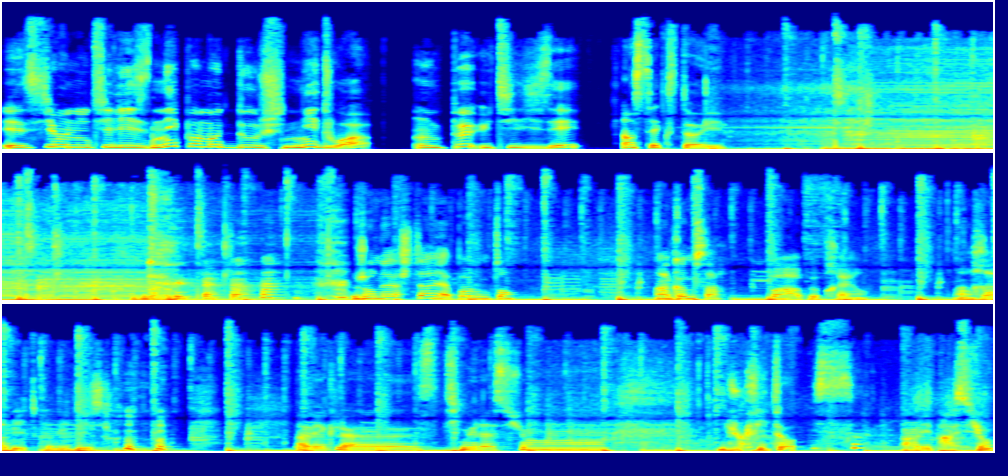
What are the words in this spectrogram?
Et si on n'utilise ni pommeau de douche ni doigts, on peut utiliser un sextoy. J'en ai acheté un il y a pas longtemps. Un comme ça. Pas à peu près. hein. Un rabbit, comme ils disent. Avec la stimulation du clitoris par vibration.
